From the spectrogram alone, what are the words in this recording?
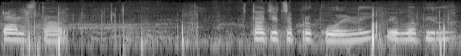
там старт. Кстати, це прикольний лабіринт.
